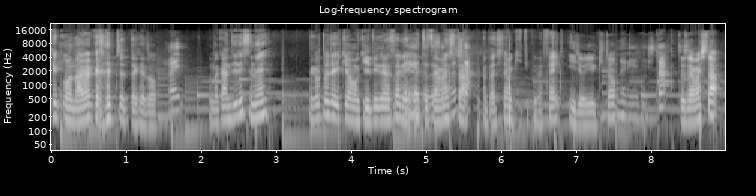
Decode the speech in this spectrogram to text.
結構長くなっちゃったけどたはい。こんな感じですね。ということで今日も聞いてくださりありがとうございました。ままた明日も聞いてください。以上ゆうきと。ありがとうのりえでしたございました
